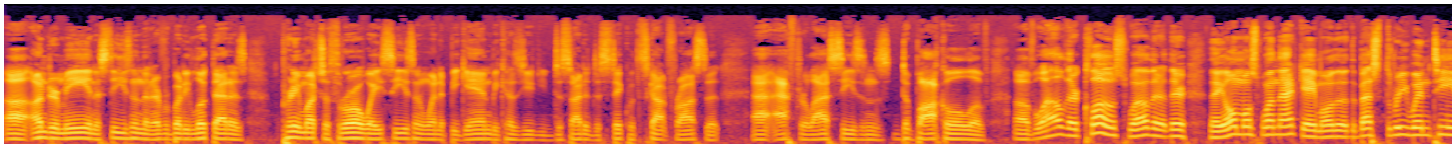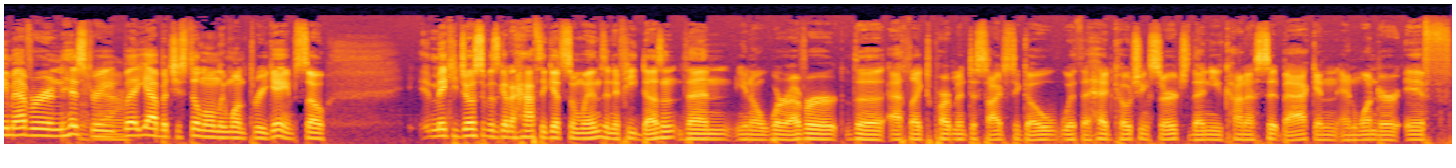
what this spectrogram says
uh, under me in a season that everybody looked at as pretty much a throwaway season when it began because you, you decided to stick with Scott Frost at, uh, after last season's debacle of, of well they're close. Well they're they they almost won that game. Oh they're the best three win team ever in history. Yeah. but yeah but you still only won three games. So Mickey Joseph is going to have to get some wins, and if he doesn't, then you know wherever the athletic department decides to go with a head coaching search, then you kind of sit back and, and wonder if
